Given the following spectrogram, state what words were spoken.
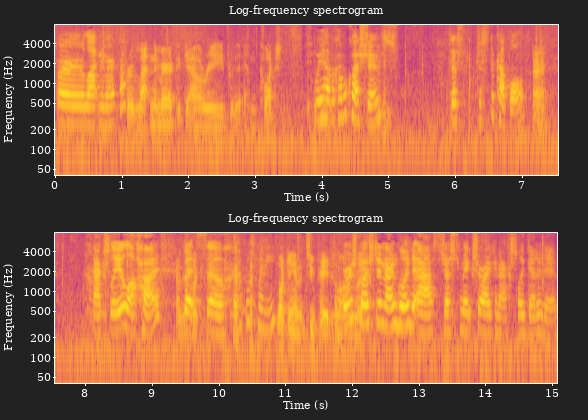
for Latin America. for Latin America Gallery for the and collections. We have a couple questions, just just a couple. All right. Actually, a lot, How's it but look? so twenty. Looking at a two-page long first list. question I'm going to ask, just to make sure I can actually get it in,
